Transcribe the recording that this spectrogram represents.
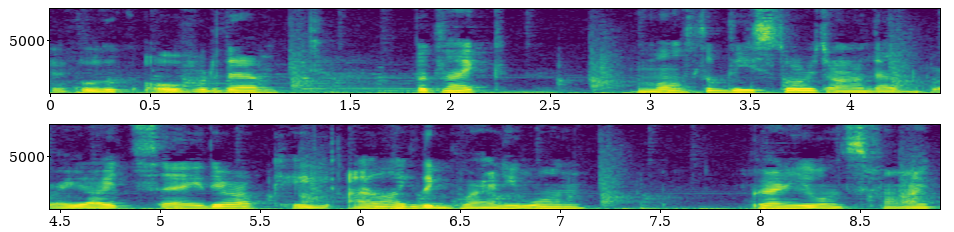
you can look over them. But like most of these stories aren't that great I'd say. They're okay. I like the granny one. Granny one's fine.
